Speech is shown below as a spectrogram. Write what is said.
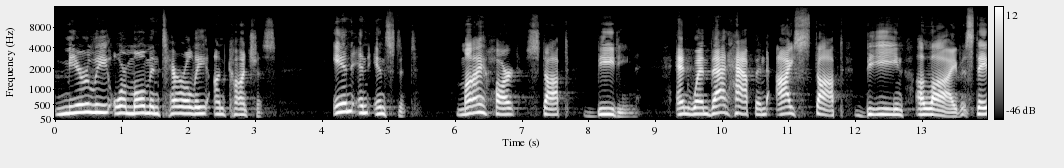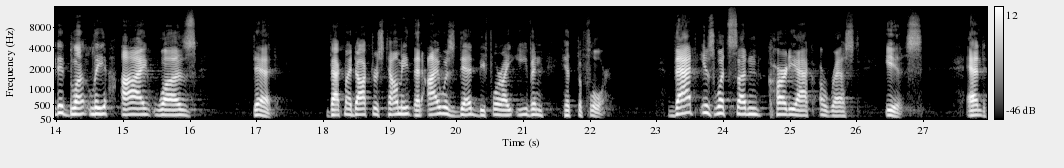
merely or momentarily unconscious. In an instant, my heart stopped beating. And when that happened, I stopped being alive. Stated bluntly, I was dead. In fact, my doctors tell me that I was dead before I even hit the floor. That is what sudden cardiac arrest is. And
